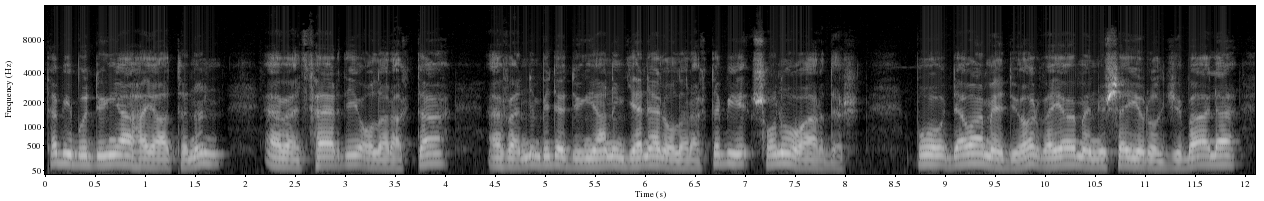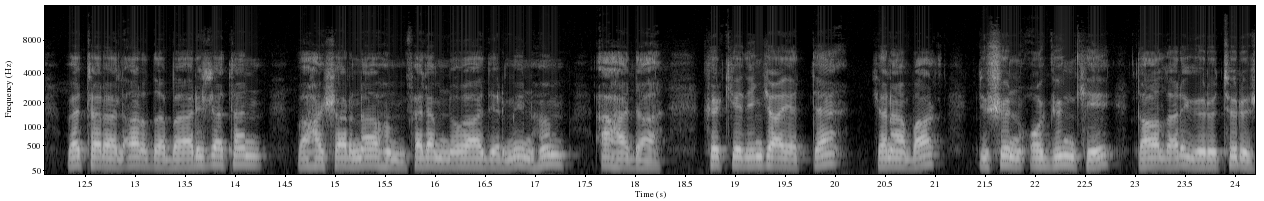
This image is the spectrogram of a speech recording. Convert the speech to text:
Tabi bu dünya hayatının evet ferdi olarak da efendim bir de dünyanın genel olarak da bir sonu vardır. Bu devam ediyor ve yevme nüseyyirul cibale ve teral arda barizeten ve haşarnahum felem nugadir minhum ahada. 47. ayette Cenab-ı Hak düşün o gün ki dağları yürütürüz,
